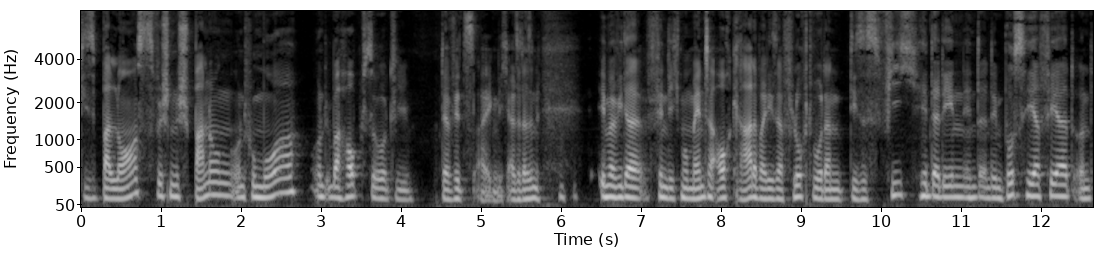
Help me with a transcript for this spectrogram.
diese Balance zwischen Spannung und Humor und überhaupt so die, der Witz eigentlich. Also da sind immer wieder, finde ich, Momente, auch gerade bei dieser Flucht, wo dann dieses Viech hinter denen, hinter dem Bus herfährt und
